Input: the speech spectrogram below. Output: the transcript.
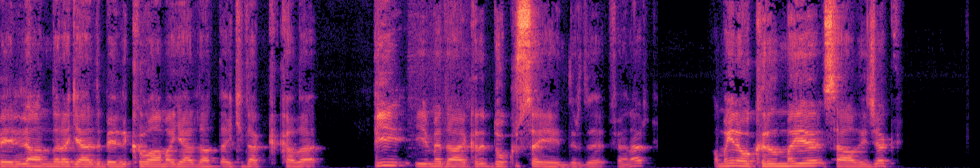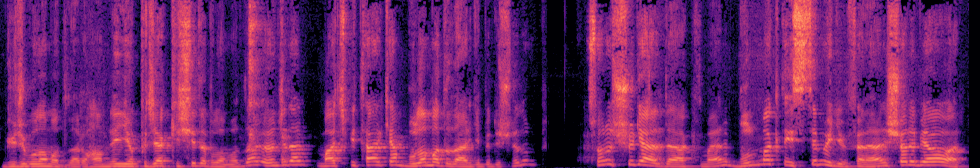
belli anlara geldi, belli kıvama geldi. Hatta 2 dakika kala bir ivme daha yakalayıp 9 sayı indirdi Fener. Ama yine o kırılmayı sağlayacak gücü bulamadılar. O hamleyi yapacak kişiyi de bulamadılar. Önceden maç biterken bulamadılar gibi düşünüyordum. Sonra şu geldi aklıma yani bulmak da istemiyor gibi Fener. Yani şöyle bir hava var.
